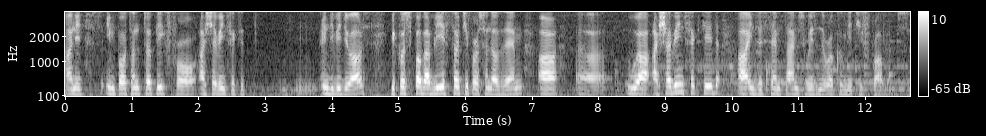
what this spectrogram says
And it's important topic for HIV-infected individuals because probably 30% of them are uh, who are HIV infected are in the same times with neurocognitive problems.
